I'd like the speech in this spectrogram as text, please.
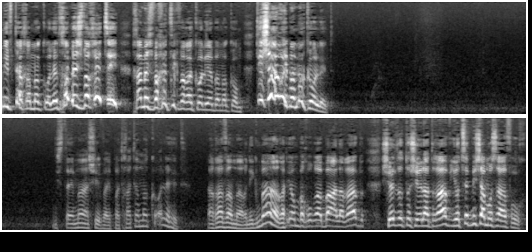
נפתח המכולת? חמש וחצי? חמש וחצי כבר הכל יהיה במקום. תישארי במכולת. הסתיימה השיבה, היא פתחה את המכולת. הרב אמר, נגמר, היום בחורה באה על הרב, שואלת אותו שאלת רב, יוצאת משם עושה הפוך.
